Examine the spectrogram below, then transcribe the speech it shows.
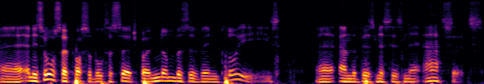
Uh, and it's also possible to search by numbers of employees uh, and the business's net assets.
